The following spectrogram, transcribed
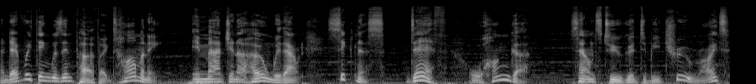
and everything was in perfect harmony. Imagine a home without sickness, death, or hunger. Sounds too good to be true, right?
